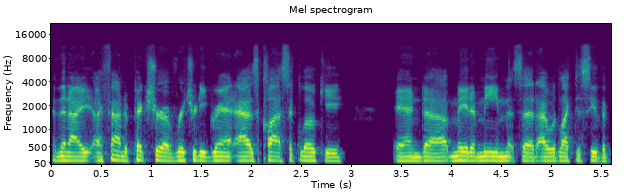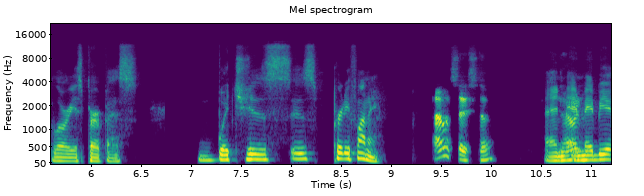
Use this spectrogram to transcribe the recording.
And then I, I found a picture of Richard E. Grant as classic Loki and uh, made a meme that said, "I would like to see the glorious purpose," which is is pretty funny. I would say so. And and maybe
